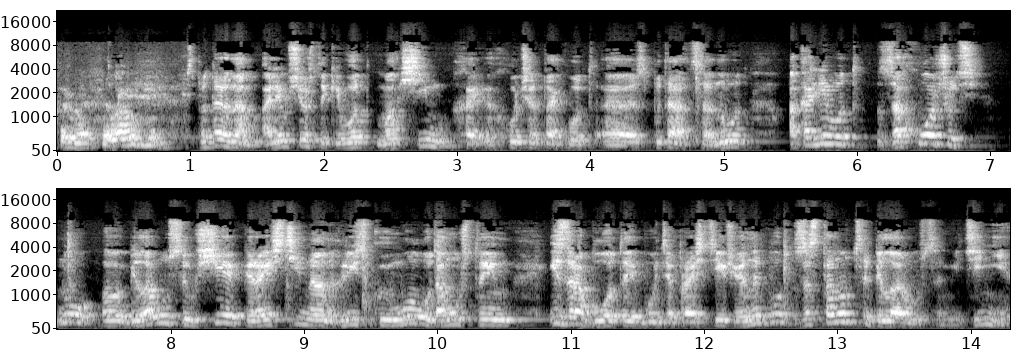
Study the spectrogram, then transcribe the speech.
православных спадарам але ўсё ж таки вот Максим хоча так вот э, спытацца ну вот а калі вот захочуць ну э, беларусы ўсе перайсці на англійскую мову таму што ім і з работай будзе прасцей яны будуць застануцца беларусамі ці не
